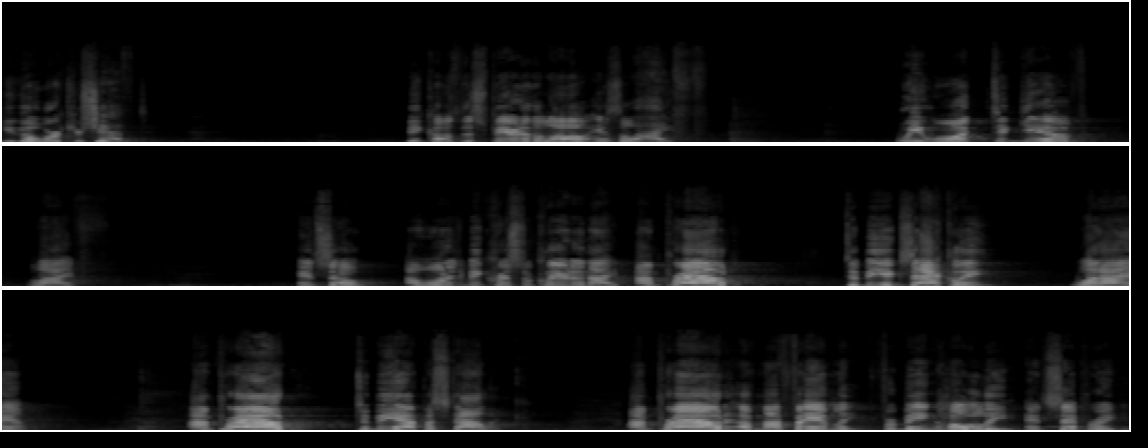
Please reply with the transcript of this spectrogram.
you go work your shift. Because the spirit of the law is life. We want to give life. And so I want it to be crystal clear tonight. I'm proud to be exactly what I am. I'm proud to be apostolic. I'm proud of my family for being holy and separated.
